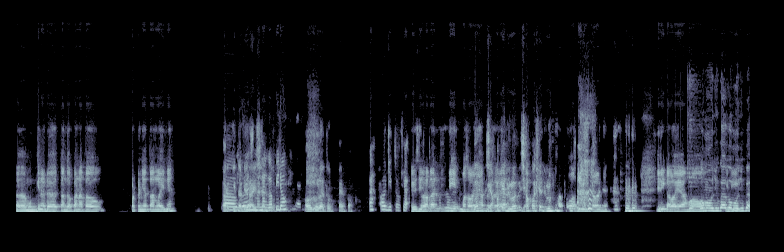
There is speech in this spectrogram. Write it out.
Uh, mungkin ada tanggapan atau pernyataan lainnya Barki uh, tadi menanggapi dong. Oh boleh tuh, Eva. Ah, oh gitu. Oke, silakan. Ini masalahnya apa Siapa kayak duluan? Siapa kayak duluan? Doang masalahnya. Jadi kalau yang mau Gue mau juga, gue mau juga.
